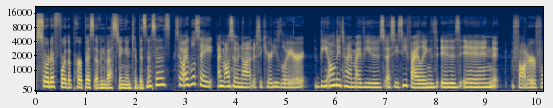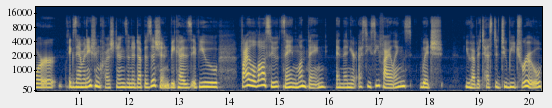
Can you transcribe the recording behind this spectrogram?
sort of for the purpose of investing into businesses. So I will say I'm also not a securities lawyer. The only time I've used SEC filings is in fodder for examination questions in a deposition because if you file a lawsuit saying one thing and then your SEC filings, which you have attested to be true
